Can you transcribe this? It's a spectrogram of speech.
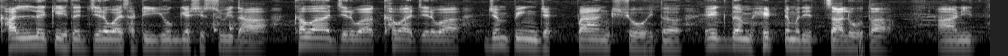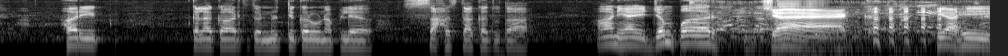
खाल्लं की इथं जिरवायसाठी योग्य अशी सुविधा. खवा जिरवा खवा जिरवा. जम्पिंग जपांग शो इथं एकदम हिटमध्ये चालू होता. आणि हर एक कलाकार तिथं नृत्य करून आपलं साहस दाखवत होता. आणि आहे जम्पर जॅक हे आहे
